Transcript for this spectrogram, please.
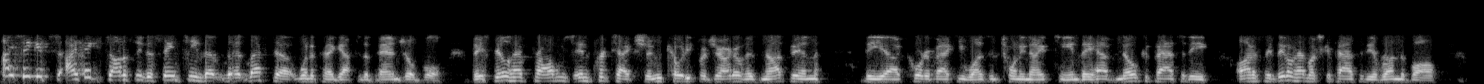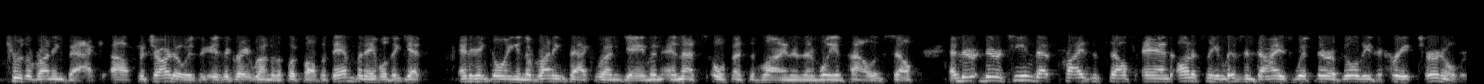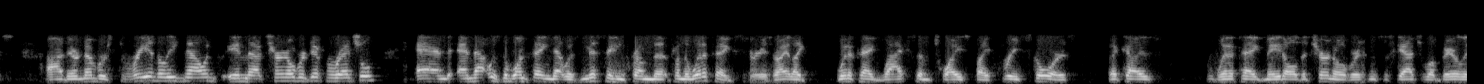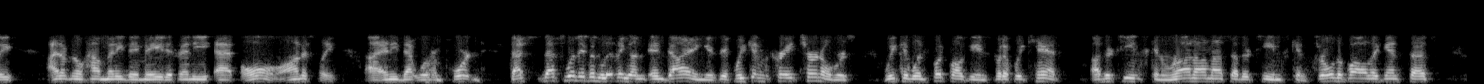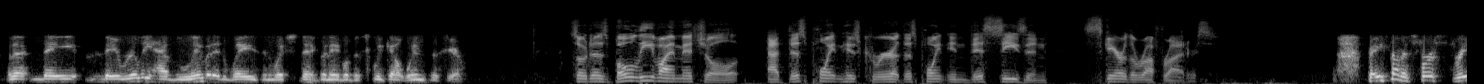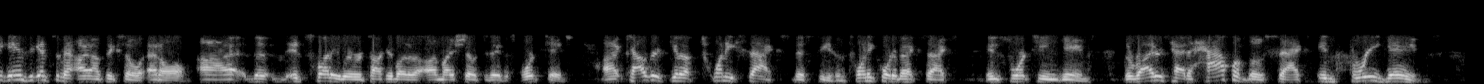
I think it's I think it's honestly the same team that, that left uh, Winnipeg after the Banjo Bowl. They still have problems in protection. Cody Fajardo has not been the uh, quarterback he was in 2019. They have no capacity. Honestly, they don't have much capacity to run the ball through the running back. Uh, Fajardo is is a great run of the football, but they haven't been able to get anything going in the running back run game, and, and that's offensive line, and then William Powell himself. And they're they're a team that prides itself and honestly lives and dies with their ability to create turnovers. Uh, they're number three in the league now in, in uh, turnover differential, and and that was the one thing that was missing from the from the Winnipeg series, right? Like Winnipeg waxed them twice by three scores because Winnipeg made all the turnovers and Saskatchewan barely. I don't know how many they made, if any, at all. Honestly, uh, any that were important. That's that's where they've been living on, and dying. Is if we can create turnovers, we can win football games. But if we can't, other teams can run on us. Other teams can throw the ball against us. That they they really have limited ways in which they've been able to squeak out wins this year. So, does Bo Levi Mitchell, at this point in his career, at this point in this season, scare the Rough Riders? Based on his first three games against them, I don't think so at all. Uh, the, it's funny we were talking about it on my show today, the Sports Cage. Uh, Calgary's given up 20 sacks this season, 20 quarterback sacks in 14 games. The Riders had half of those sacks in three games.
